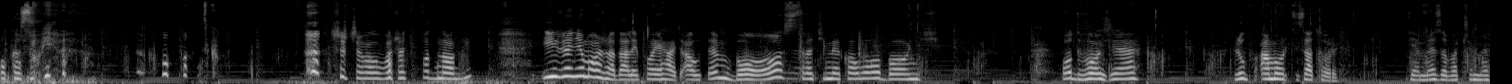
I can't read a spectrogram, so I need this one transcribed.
okazuje? O matko. Że trzeba uważać pod nogi. I że nie można dalej pojechać autem, bo stracimy koło bądź podwozie lub amortyzatory. Idziemy, zobaczymy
